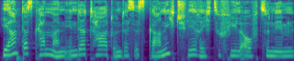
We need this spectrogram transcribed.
Ja, das kann man in der Tat und das ist gar nicht schwierig, zu viel aufzunehmen.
